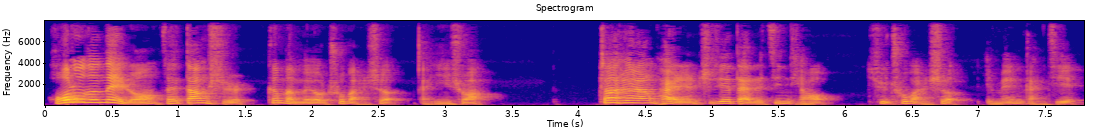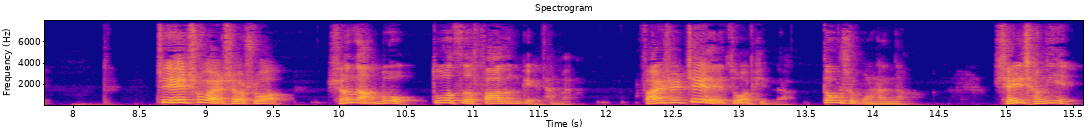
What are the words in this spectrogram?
活路的内容在当时根本没有出版社敢印刷。张学良派人直接带着金条去出版社，也没人敢接。这些出版社说，省党部多次发文给他们，凡是这类作品的都是共产党，谁承印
